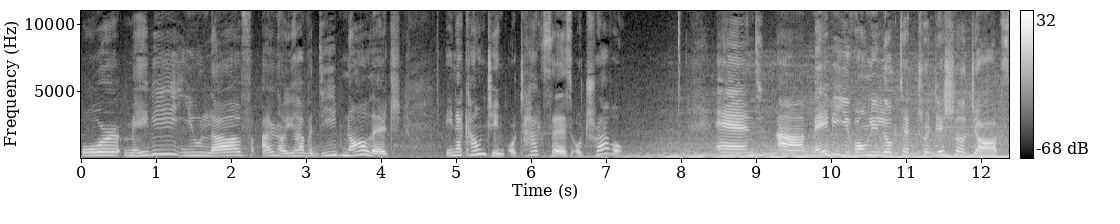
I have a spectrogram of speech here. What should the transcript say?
Or maybe you love, I don't know, you have a deep knowledge in accounting or taxes or travel. And uh, maybe you've only looked at traditional jobs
